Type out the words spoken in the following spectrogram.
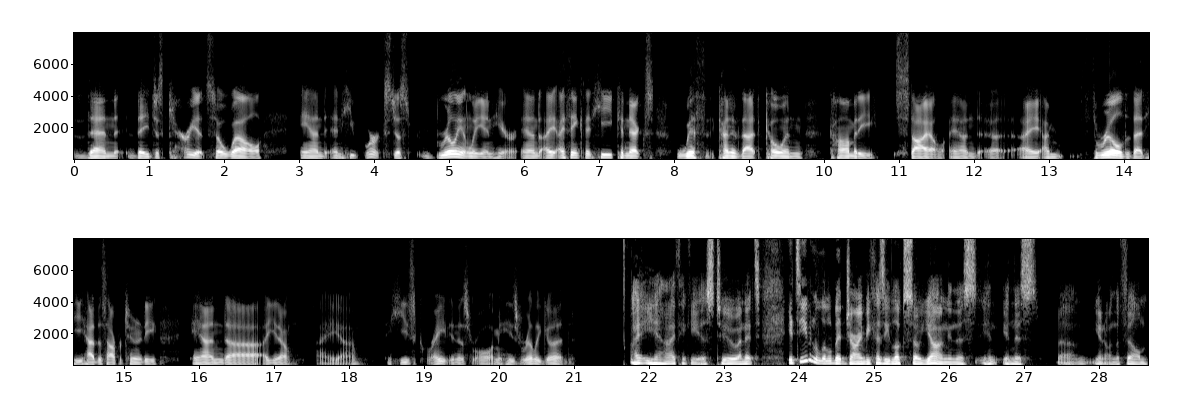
then they just carry it so well. And and he works just brilliantly in here, and I, I think that he connects with kind of that Coen comedy style, and uh, I, I'm thrilled that he had this opportunity, and uh, you know, I uh, he's great in this role. I mean, he's really good. I, yeah, I think he is too, and it's it's even a little bit jarring because he looks so young in this in, in this uh, you know in the film.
